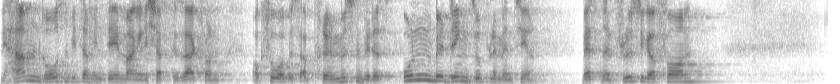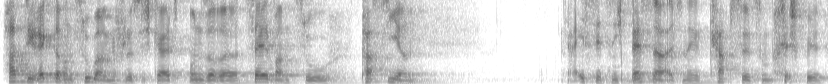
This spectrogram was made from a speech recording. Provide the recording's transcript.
Wir haben einen großen Vitamin D-Mangel. Ich habe gesagt, von Oktober bis April müssen wir das unbedingt supplementieren. Am besten in flüssiger Form. Hat direkteren Zugang, eine Flüssigkeit, unsere Zellwand zu passieren. Ja, ist jetzt nicht besser als eine Kapsel zum Beispiel.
